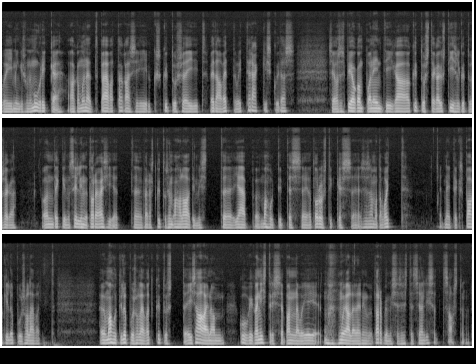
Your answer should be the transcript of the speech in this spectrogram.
või mingisugune muu rike, aga mõned päevad tagasi üks kütuseid vedav ettevõtja rääkis, kuidas seoses biokomponendiga kütustega, just diiselkütusega, on tekkinud selline tore asi, et pärast kütuse mahalaadimist jääb mahutitesse ja torustikesse seesama tavott. et näiteks paagi lõpus olevat, mahuti lõpus olevat kütust ei saa enam kuhugi kanistrisse panna või mujale nagu tarbimisse, sest et see on lihtsalt saastunud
